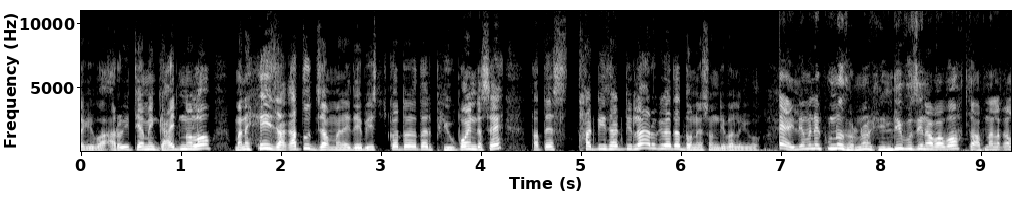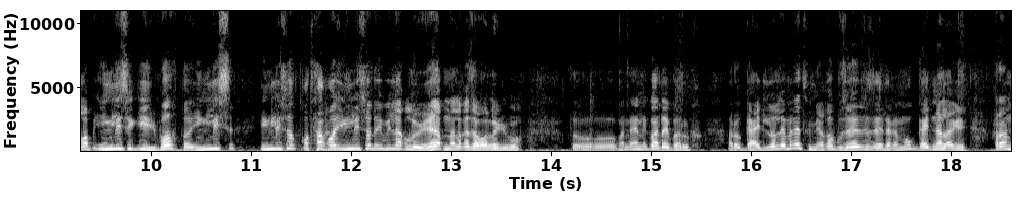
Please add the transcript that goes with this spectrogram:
লাগিব। আৰু এতিয়া আমি গাইড নলওঁ মানে সেই জাগাটোত যাম মানে ডেভিড স্কটৰ এটা ভিউ পইণ্ট আছে। তাতে থাৰ্টি থাৰ্টি লয় আৰু কিবা এটা ডনেশ্যন দিব লাগিব। আহিলে মানে কোনো ধৰণৰ হিন্দী বুজি নাপাব। তো আপোনালোকে অলপ ইংলিছ শিকি আহিব তো ইংলিছ ইংলিছত কথা কয় ইংলিছত এইবিলাক লৈহে আপোনালোকে যাব লাগিব। তো মানে এনেকুৱা টাইপ আৰু। আৰু গাইড ল'লে মানে ধুনীয়াকৈ বুজাই বুজাই যাই থাকে। মোক গাইড নালাগে। কাৰণ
